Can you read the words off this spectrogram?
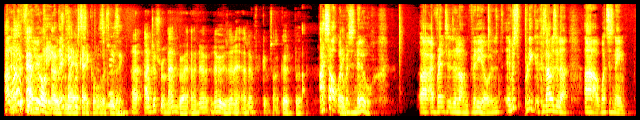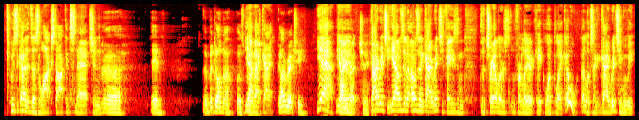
I Every- love layer everyone cake. knows layer cake Layer was, Cake all of was a sudden. amazing. I, I just remember it. I know, know who's in it. I don't think it was that good, but I saw it when it was new. Uh, I rented it on video. It was, it was pretty good because I was in a uh, what's his name? Who's the guy that does Lock, Stock, and Snatch? And uh, him, the Madonna husband. yeah, that guy. Guy Ritchie. Yeah, yeah, Guy yeah. Ritchie. Guy Ritchie. Yeah, I was in. I was in a Guy Ritchie phase, and the trailers for Layer Cake looked like, oh, that looks like a Guy Ritchie movie.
